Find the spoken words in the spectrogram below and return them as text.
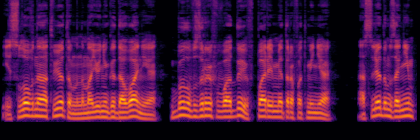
И словно ответом на мое негодование был взрыв воды в паре метров от меня, а следом за ним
